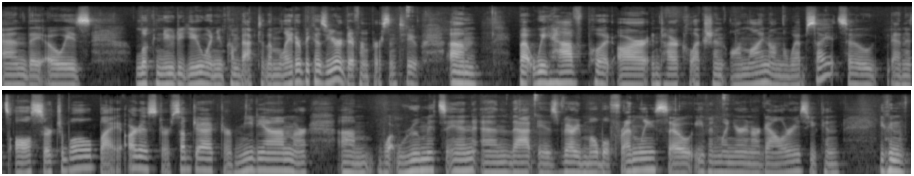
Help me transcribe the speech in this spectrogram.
and they always look new to you when you come back to them later because you're a different person too. Um, but we have put our entire collection online on the website so and it's all searchable by artist or subject or medium or um, what room it's in and that is very mobile friendly so even when you're in our galleries you can you can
